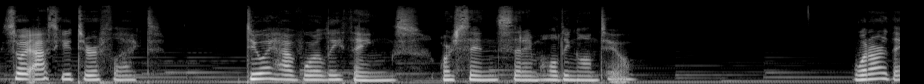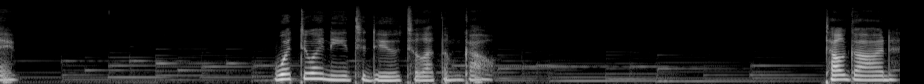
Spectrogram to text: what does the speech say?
So I ask you to reflect Do I have worldly things or sins that I'm holding on to? What are they? What do I need to do to let them go? Tell God,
